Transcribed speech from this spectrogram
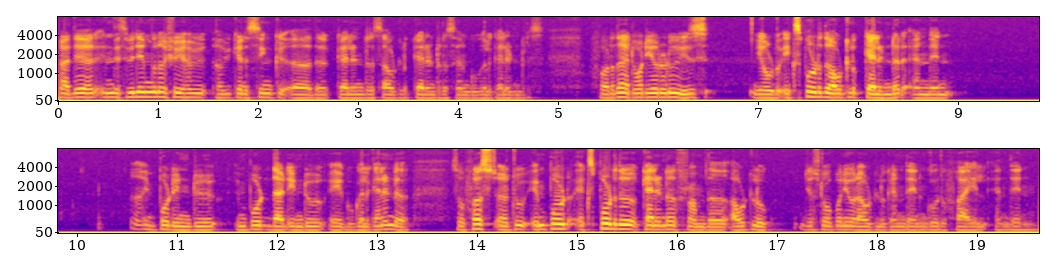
Hi there, in this video I'm going to show you how you, how you can sync uh, the calendars, Outlook calendars and Google calendars. For that what you have to do is you have to export the Outlook calendar and then uh, import into import that into a Google calendar. So first uh, to import export the calendar from the Outlook just open your Outlook and then go to file and then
